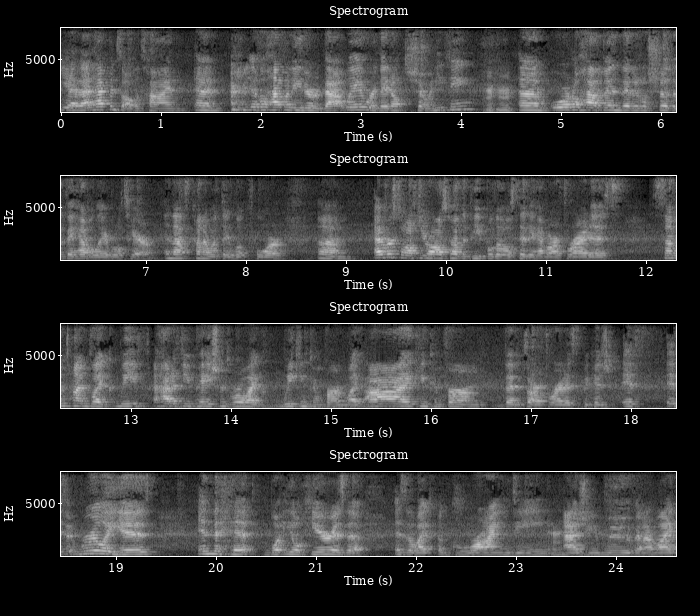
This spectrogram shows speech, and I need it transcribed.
Yeah, that happens all the time, and it'll happen either that way where they don't show anything, mm-hmm. um, or it'll happen that it'll show that they have a labral tear, and that's kind of what they look for. Um, ever so often, you also have the people that will say they have arthritis, sometimes like we've had a few patients where like we can confirm like i can confirm that it's arthritis because if if it really is in the hip what you'll hear is a is a like a grinding mm-hmm. as you move and i'm like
